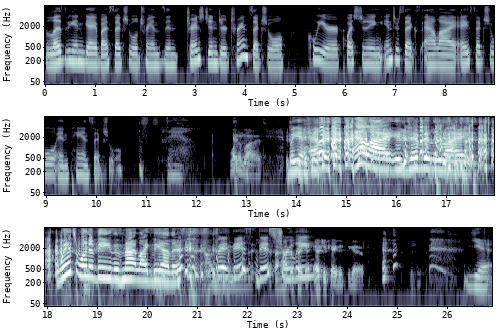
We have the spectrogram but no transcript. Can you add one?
lesbian, gay, bisexual, trans transgender, transsexual, queer, questioning, intersex, ally, asexual, and pansexual. Damn. One of them lies. But yeah, ally, ally is definitely like Which one of these is not like the others? But this this If I have to take truly an educated together. yeah.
